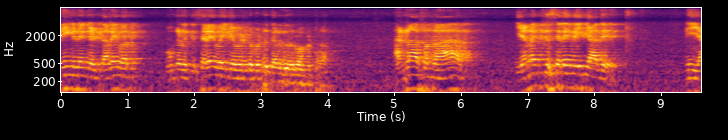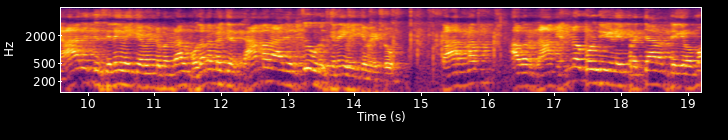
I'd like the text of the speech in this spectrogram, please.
நீங்கள் எங்கள் தலைவர் உங்களுக்கு சிலை வைக்க வேண்டும் என்று கருதுகிறோம் என்றார். அண்ணா சொன்னார் எனக்கு சிலை வைக்காதே. நீ யாருக்கு சிலை வைக்க வேண்டும் என்றால் முதலமைச்சர் காமராஜருக்கு ஒரு சிலை வைக்க வேண்டும். காரணம் அவர் நாம் என்ன கொள்கைகளை பிரச்சாரம் செய்கிறோமோ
